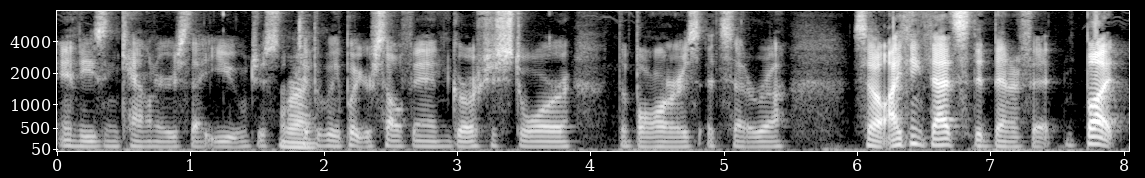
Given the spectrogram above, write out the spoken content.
in these encounters that you just Right. typically put yourself in, grocery store, the bars, etc. So I think that's the benefit. But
